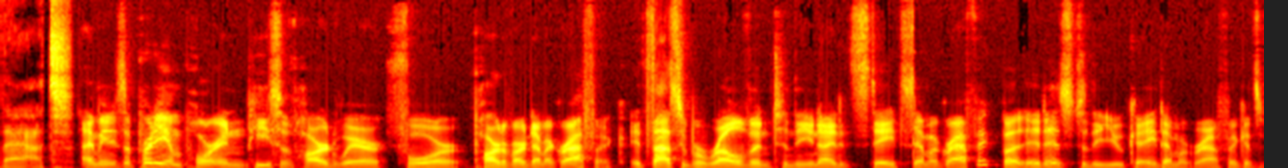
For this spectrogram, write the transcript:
that. I mean, it's a pretty important piece of hardware for part of our demographic. It's not super relevant to the United States demographic, but it is to the UK demographic. It's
